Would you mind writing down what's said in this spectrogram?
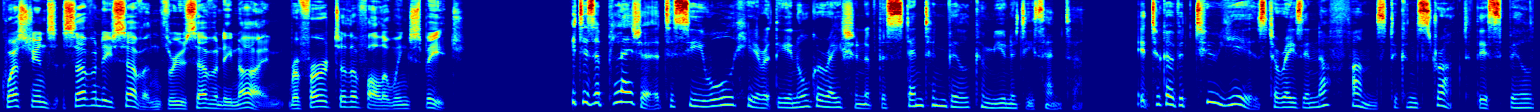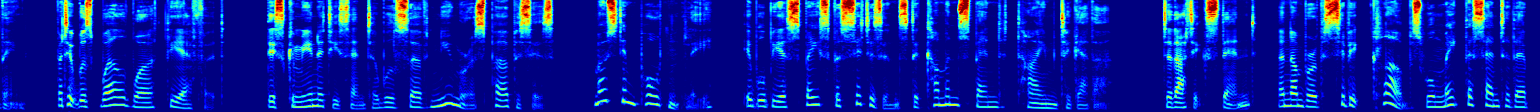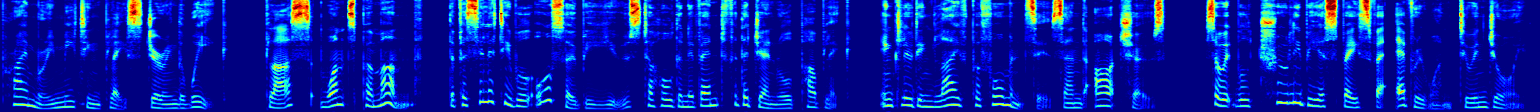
Questions 77 through 79 refer to the following speech. It is a pleasure to see you all here at the inauguration of the Stentonville Community Centre. It took over two years to raise enough funds to construct this building, but it was well worth the effort. This community centre will serve numerous purposes. Most importantly, it will be a space for citizens to come and spend time together. To that extent, a number of civic clubs will make the centre their primary meeting place during the week. Plus, once per month, the facility will also be used to hold an event for the general public, including live performances and art shows, so it will truly be a space for everyone to enjoy.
